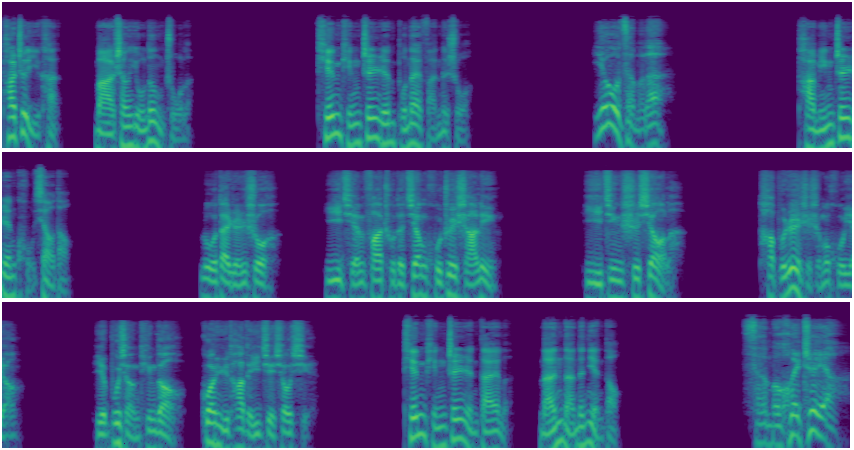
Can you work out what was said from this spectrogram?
他这一看。马上又愣住了。天平真人不耐烦的说：“又怎么了？”塔明真人苦笑道：“洛大人说，以前发出的江湖追杀令已经失效了。他不认识什么胡杨，也不想听到关于他的一切消息。”天平真人呆了，喃喃的念道：“怎么会这样？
